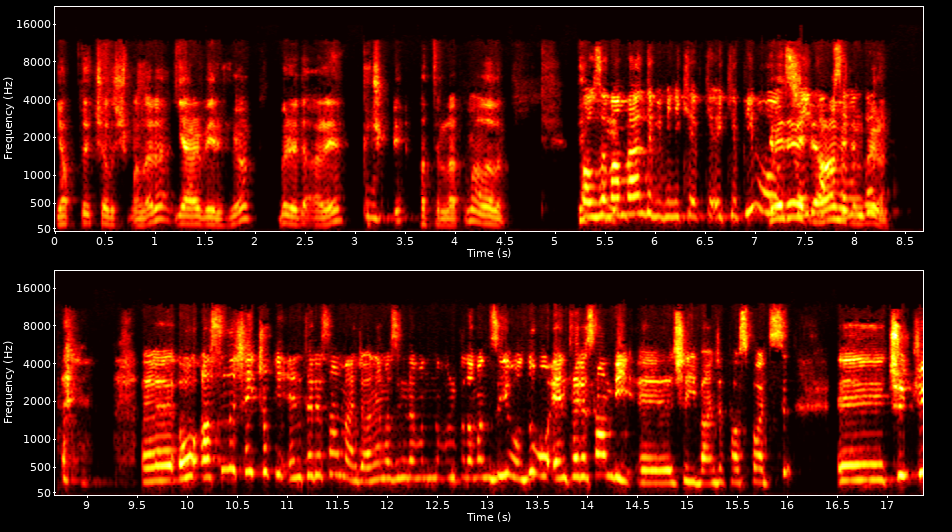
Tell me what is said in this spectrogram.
Yaptığı çalışmalara yer veriliyor. Böyle de araya küçük bir hatırlatma alalım. Peki, o zaman ben de bir minik ek, ek yapayım. O evet evet şey devam kapsamında... edin buyurun. E, o aslında şey çok enteresan bence. Anema zindanını vurgulamanız iyi oldu. O enteresan bir e, şeyi bence Paspatis'in. E, çünkü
